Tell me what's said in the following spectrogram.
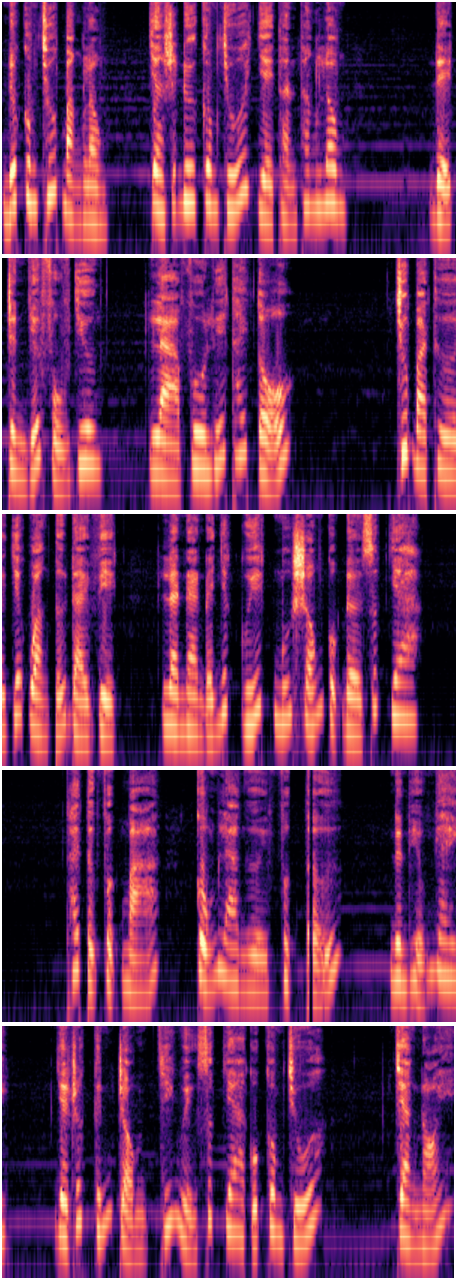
nếu công chúa bằng lòng, chàng sẽ đưa công chúa về thành Thăng Long để trình với phụ dương là vua Lý Thái Tổ. Chú Ba Thừa với hoàng tử Đại Việt là nàng đã nhất quyết muốn sống cuộc đời xuất gia. Thái tử Phật Mã cũng là người Phật tử, nên hiểu ngay và rất kính trọng chí nguyện xuất gia của công chúa. Chàng nói,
